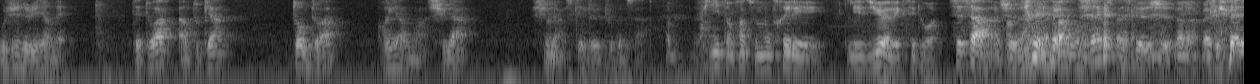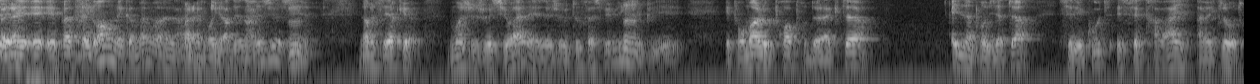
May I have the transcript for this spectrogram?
Ou juste de lui dire, mais tais-toi, en tout cas, tourne-toi, regarde-moi, je suis là. Je suis Mm. là, parce qu'elle joue tout comme ça. Philippe est en train de se montrer les, les yeux avec ses doigts. C'est ça, je ne pas mon sexe parce que je. Non, non, parce que Christelle ça est, l'a- est- est pas très grande, mais quand même, elle arrive Voilà, à me regarder dans les yeux aussi. Mm. Non, mais c'est-à-dire que moi, je jouais sur elle et elle jouait tout face public. Mm. Et, puis, et pour moi, le propre de l'acteur et de l'improvisateur, c'est l'écoute et c'est le travail avec l'autre.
